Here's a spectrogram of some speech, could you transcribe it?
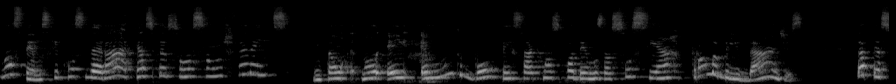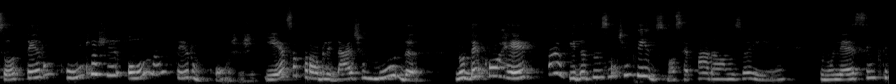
nós temos que considerar que as pessoas são diferentes. Então, é, é muito bom pensar que nós podemos associar probabilidades da pessoa ter um cônjuge ou não ter um cônjuge. E essa probabilidade muda no decorrer da vida dos indivíduos. Nós separamos aí, né? Que mulher sempre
